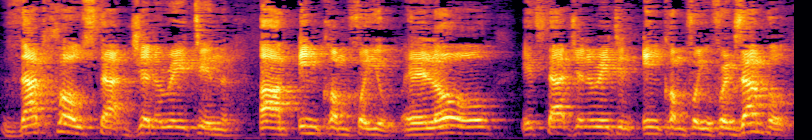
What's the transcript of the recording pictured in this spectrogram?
that house start generating um, income for you. Hello, it start generating income for you. For example,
